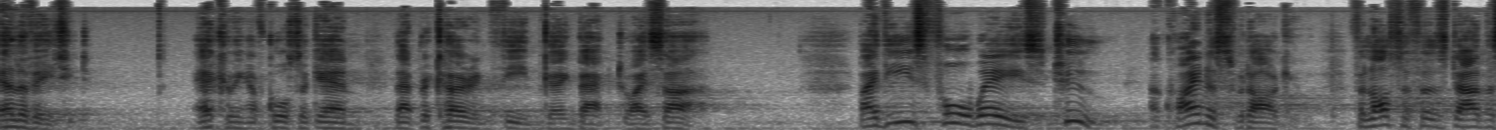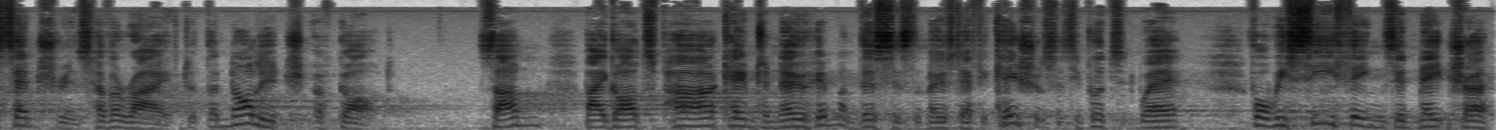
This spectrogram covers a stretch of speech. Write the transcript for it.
elevated. Echoing, of course, again that recurring theme going back to Isaiah. By these four ways, too, Aquinas would argue, philosophers down the centuries have arrived at the knowledge of God. Some, by God's power, came to know him, and this is the most efficacious, as he puts it, way, for we see things in nature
